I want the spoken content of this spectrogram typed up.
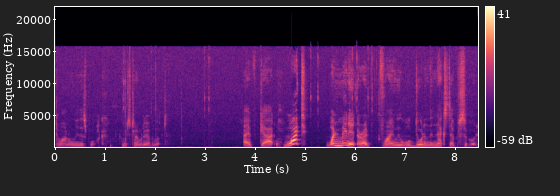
Come on, only this block. How much time do I have left? I've got what? One minute. All right, fine. We will do it in the next episode.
